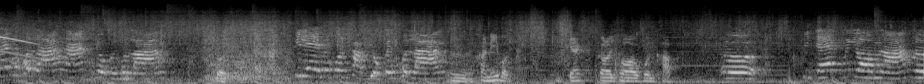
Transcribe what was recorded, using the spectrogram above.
ไม่เป็นคนล้างนะหยกเป็นคนล้าง สดพี่เลเป็นคนขับหยกเป็นคนล้าง อืมคันนี้บอกแจ็คกรชอคนขับ เออ พี่แจ็คไม่ยอมล้างเล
